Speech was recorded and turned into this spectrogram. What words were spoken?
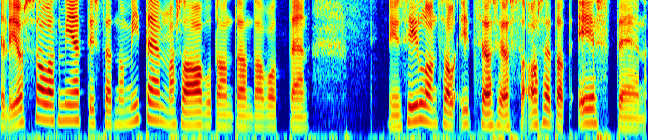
Eli jos sä alat miettiä sitä, että no miten mä saavutan tämän tavoitteen, niin silloin sä itse asiassa asetat esteen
